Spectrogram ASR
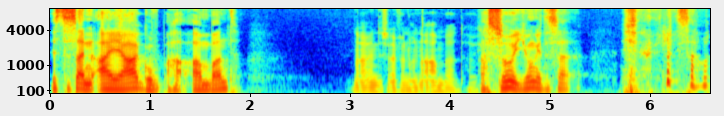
Ist das ein Ayago-Armband? Nein, das ist einfach nur ein Armband. ich Ach so, Junge, das sah, das sah, aus-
